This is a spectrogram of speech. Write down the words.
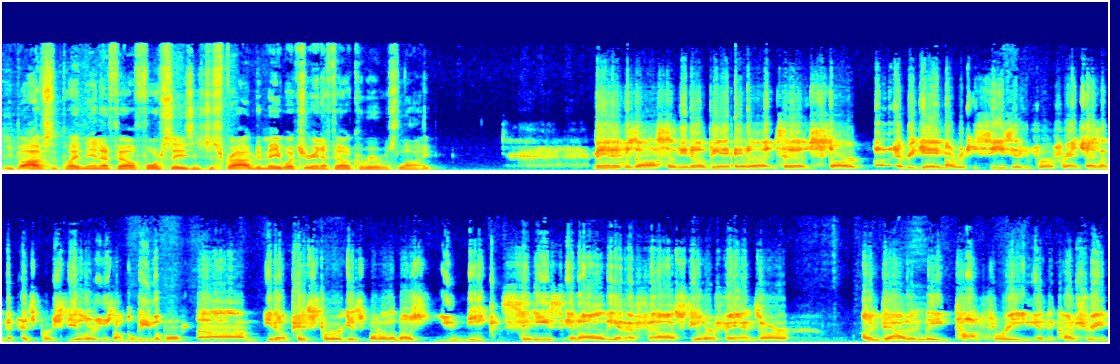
you obviously played in the NFL four seasons. Describe to me what your NFL career was like. Man, it was awesome. You know, being able to, to start uh, every game my rookie season for a franchise like the Pittsburgh Steelers was unbelievable. Um, you know, Pittsburgh is one of the most unique cities in all of the NFL. Steeler fans are undoubtedly top three in the country.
